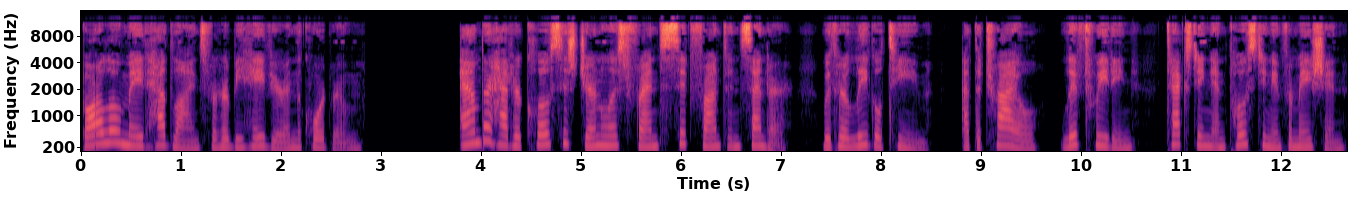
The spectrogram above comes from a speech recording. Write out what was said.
Barlow made headlines for her behavior in the courtroom. Amber had her closest journalist friend sit front and center, with her legal team, at the trial, live tweeting, texting and posting information,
